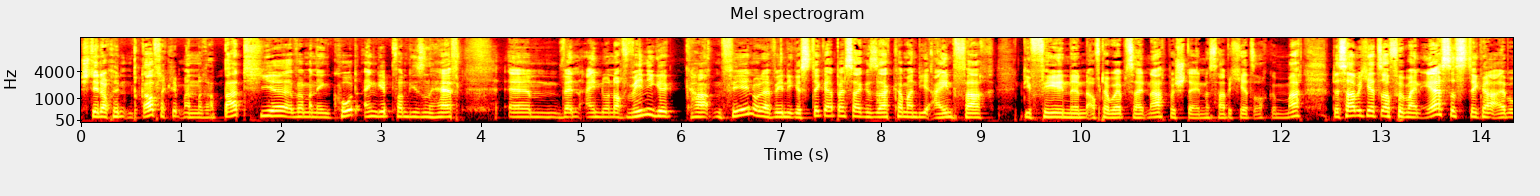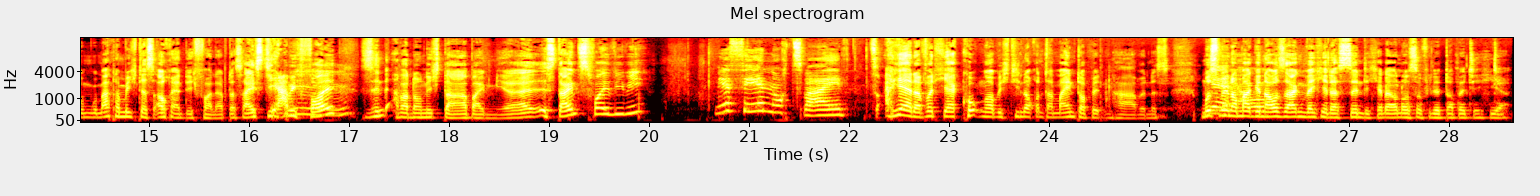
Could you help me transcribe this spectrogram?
steht auch hinten drauf, da kriegt man einen Rabatt hier, wenn man den Code eingibt von diesem Heft. Ähm, wenn einem nur noch wenige Karten fehlen oder wenige Sticker, besser gesagt, kann man die einfach, die fehlenden, auf der Website nachbestellen. Das habe ich jetzt auch gemacht. Das habe ich jetzt auch für mein erstes Sticker-Album gemacht, damit ich das auch endlich voll habe. Das heißt, die habe ich voll, sind aber noch nicht da bei mir. Ist deins voll, Vivi? Mir fehlen noch zwei. Ach ja, da wollte ich ja gucken, ob ich die noch unter meinen Doppelten habe. Das muss mir noch mal Genau. genau sagen, welche das sind. Ich habe ja auch noch so viele Doppelte hier.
